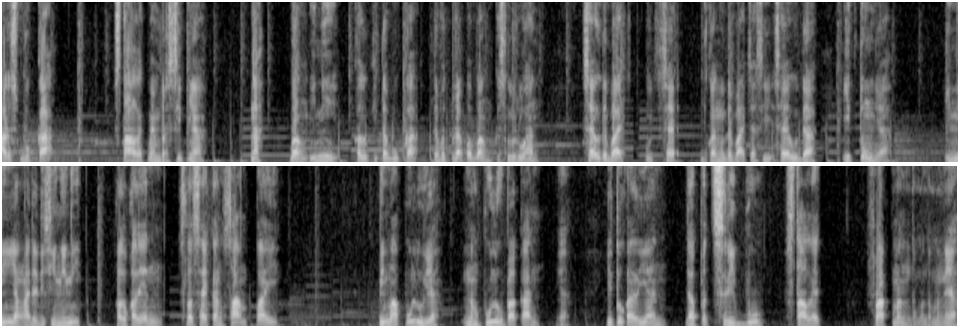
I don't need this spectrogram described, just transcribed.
harus buka Starlink membershipnya. Nah bang ini kalau kita buka dapat berapa bang keseluruhan? Saya udah baca saya bukan udah baca sih saya udah hitung ya. Ini yang ada di sini nih kalau kalian selesaikan sampai 50 ya 60 bahkan ya itu kalian dapat 1000 Starlink fragment teman-teman ya.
